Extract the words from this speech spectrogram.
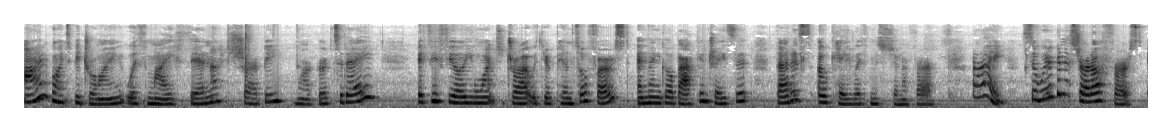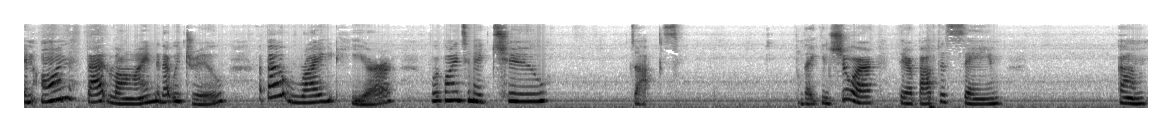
I'm going to be drawing with my thin Sharpie marker today. If you feel you want to draw it with your pencil first and then go back and trace it, that is okay with Miss Jennifer. So we're going to start off first. And on that line that we drew, about right here, we're going to make two dots. Making sure they're about the same um,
